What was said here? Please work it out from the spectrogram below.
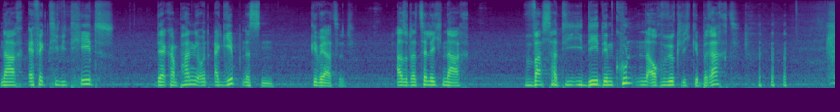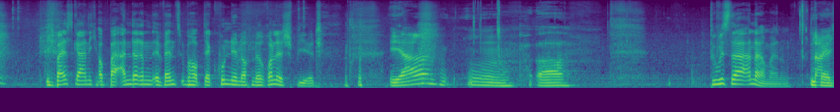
nach Effektivität der Kampagne und Ergebnissen gewertet. Also tatsächlich nach was hat die Idee dem Kunden auch wirklich gebracht? ich weiß gar nicht, ob bei anderen Events überhaupt der Kunde noch eine Rolle spielt. ja, mh, äh. du bist da anderer Meinung. Nein,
